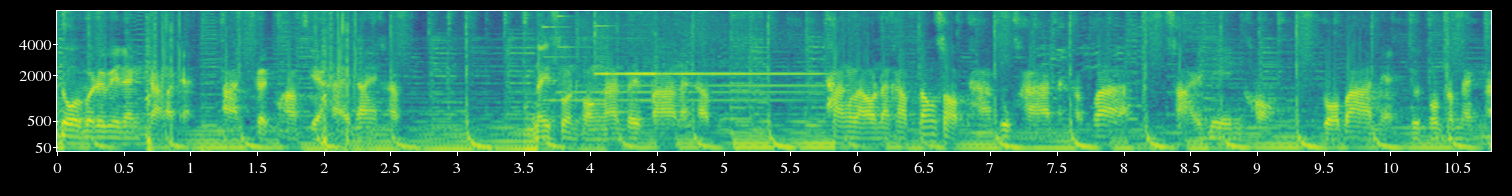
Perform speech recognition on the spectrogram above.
โดนบริเวณดังกล่าวเนี่ยอาจเกิดความเสียหายได้ครับ ในส่วนของงานไฟฟ้านะครับ ทางเรานะครับต้องสอบถามลูกค้านะครับว่าสายเมนของตัวบ้านเนี่ยอยู่ตรงตำแหน่งไหน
